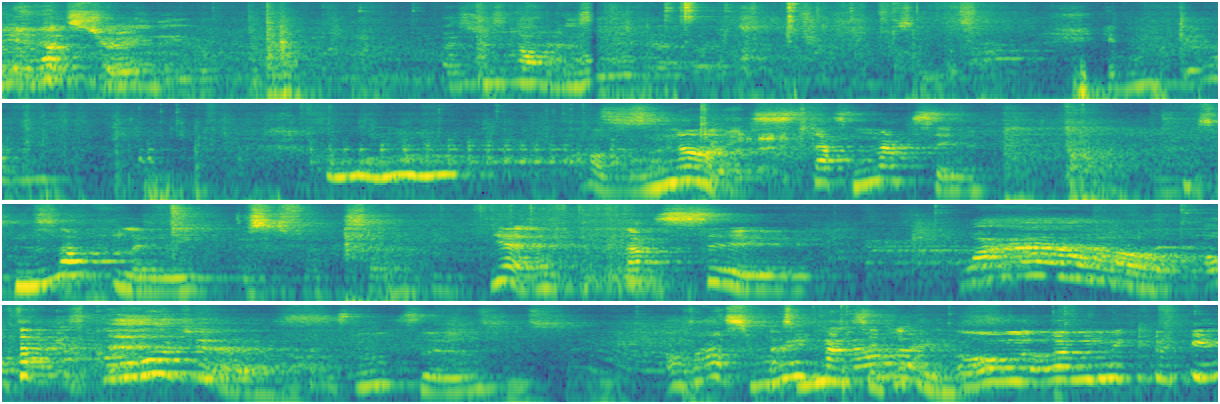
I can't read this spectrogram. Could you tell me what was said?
yeah, that's true. Let's just stop Oh, nice. That's massive. That's lovely. This is for seven people. Yeah, that's sick. Wow! Oh, that is gorgeous. That's awesome. Oh, that's That's really massive. Look. nice. Oh, look what I'm going to be cooking.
